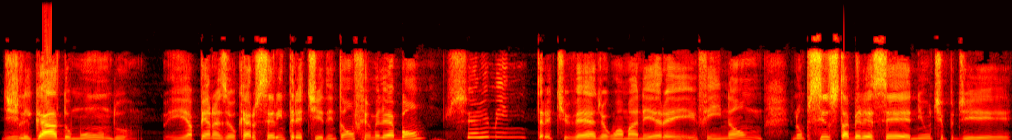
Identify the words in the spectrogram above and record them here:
desligar do mundo e apenas eu quero ser entretido. Então o filme ele é bom se ele me entretiver de alguma maneira, enfim, não, não preciso estabelecer nenhum tipo de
